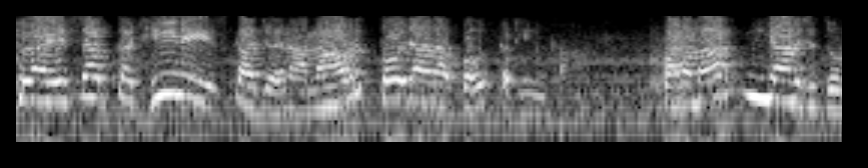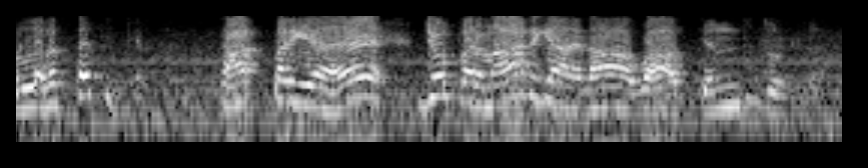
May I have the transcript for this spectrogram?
तो ऐसा कठिन है इसका जो है ना अनावृत हो जाना बहुत कठिन काम परमार्थ ज्ञान से दुर्लभता तात्पर्य है, जो परमार्थ ज्ञान है ना, वह अत्यंत दुर्लभ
